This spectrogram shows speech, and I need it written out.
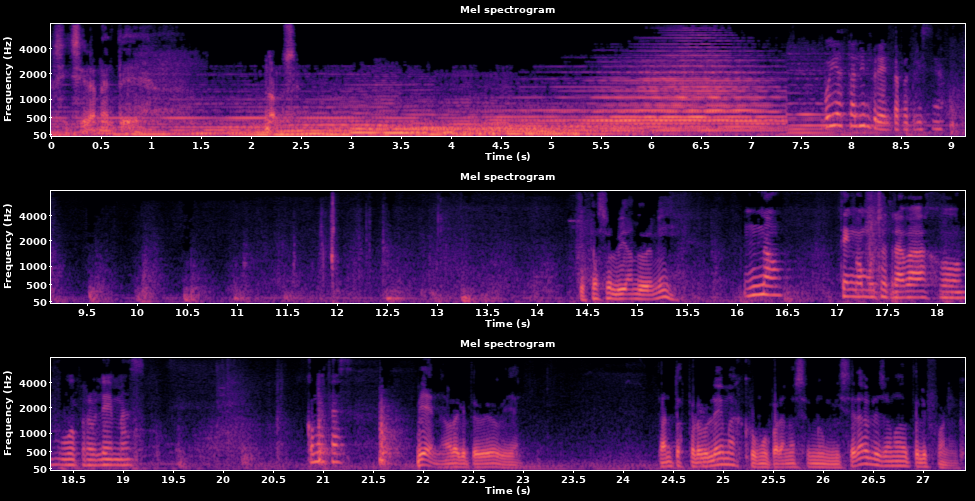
Sinceramente, no lo sé. Voy hasta la imprenta, Patricia. Estás olvidando de mí? No, tengo mucho trabajo, hubo problemas. ¿Cómo estás? Bien, ahora que te veo bien. Tantos problemas como para no hacerme un miserable llamado telefónico.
